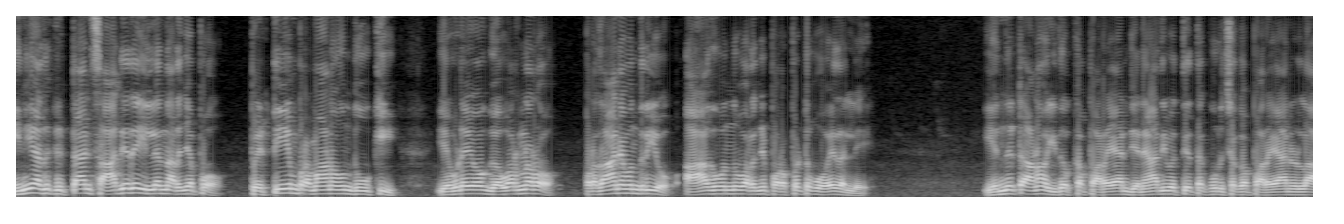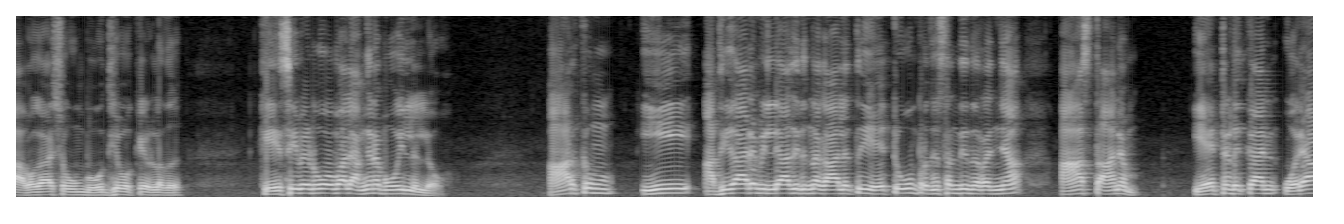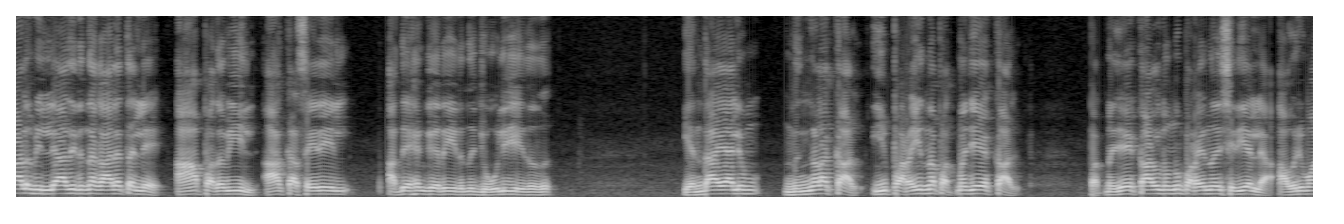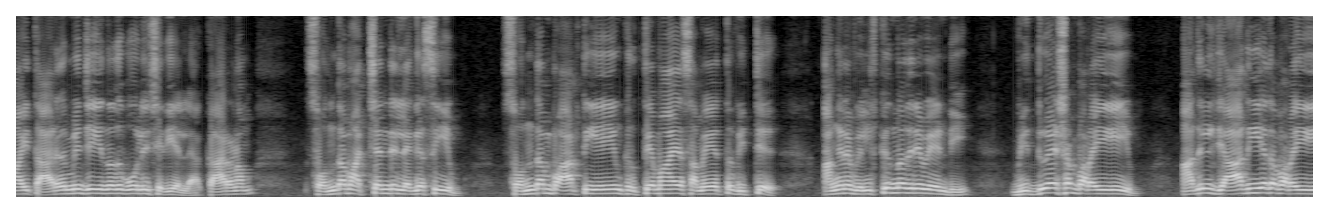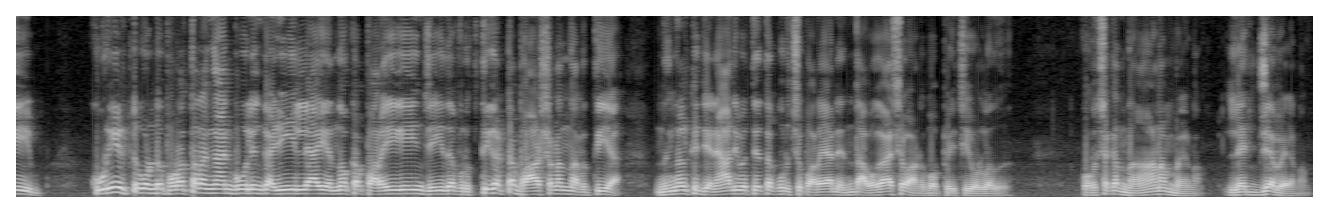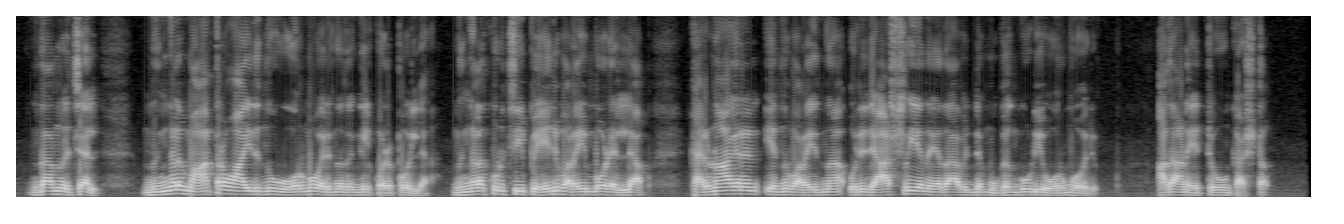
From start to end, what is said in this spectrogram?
ഇനി അത് കിട്ടാൻ സാധ്യതയില്ലെന്നറിഞ്ഞപ്പോൾ പെട്ടിയും പ്രമാണവും തൂക്കി എവിടെയോ ഗവർണറോ പ്രധാനമന്ത്രിയോ ആകുമെന്ന് പറഞ്ഞ് പുറപ്പെട്ടു പോയതല്ലേ? എന്നിട്ടാണോ ഇതൊക്കെ പറയാൻ ജനാധിപത്യത്തെക്കുറിച്ചൊക്കെ പറയാനുള്ള അവകാശവും ബോധ്യവും ഒക്കെ ഉള്ളത്? കെ സി വേണുഗോപാൽ അങ്ങനെ പോയില്ലല്ലോ. ആർക്കും ഈ അധികാരമില്ലാതിരുന്ന കാലത്ത് ഏറ്റവും പ്രതിസന്ധി നിറഞ്ഞ ആ സ്ഥാനം ഏറ്റെടുക്കാൻ ഒരാളുമില്ലാതിരുന്ന കാലത്തല്ലേ ആ പദവിയിൽ ആ കസേരയിൽ അദ്ദേഹം കയറിയിരുന്ന് ജോലി ചെയ്തത്? എന്തായാലും നിങ്ങളെക്കാൾ ഈ പറയുന്ന പത്മജയേക്കാൾ പത്മജയേക്കാൾ എന്നൊന്നും പറയുന്നത് ശരിയല്ല. അവരുമായി താരതമ്യം ചെയ്യുന്നത് പോലും ശരിയല്ല. കാരണം സ്വന്തം അച്ഛന്റെ ലെഗസിയും സ്വന്തം പാർട്ടിയെയും കൃത്യമായ സമയത്ത് വിറ്റ് അങ്ങനെ വിൽക്കുന്നതിന് വേണ്ടി വിദ്വേഷം പറയുകയും അതിൽ ജാതീയത പറയുകയും കുറിയിട്ടുകൊണ്ട് പുറത്തിറങ്ങാൻ പോലും കഴിയില്ല എന്നൊക്കെ പറയുകയും ചെയ്ത വൃത്തികെട്ട ഭാഷണം നടത്തിയ നിങ്ങൾക്ക് ജനാധിപത്യത്തെക്കുറിച്ച് പറയാൻ എന്ത് അവകാശമാണ് പപ്പേച്ചിയുള്ളത്? കുറച്ചൊക്കെ നാണം വേണം ലജ്ജ വേണം. എന്താണെന്ന് വെച്ചാൽ നിങ്ങൾ മാത്രമായിരുന്നു ഓർമ്മ വരുന്നതെങ്കിൽ കുഴപ്പമില്ല. നിങ്ങളെക്കുറിച്ച് ഈ പേര് പറയുമ്പോഴെല്ലാം കരുണാകരൻ എന്ന് പറയുന്ന ഒരു രാഷ്ട്രീയ നേതാവിന്റെ മുഖം കൂടി ഓർമ്മ വരും. അതാണ് ഏറ്റവും കഷ്ടം.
